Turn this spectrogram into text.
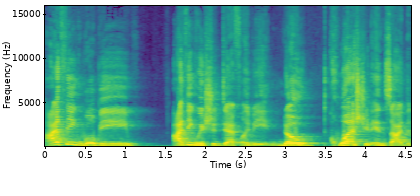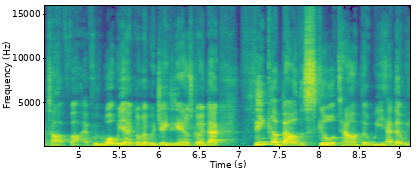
I think we'll be. I think we should definitely be no question inside the top five with what we have coming back with JT Daniels coming back. Think about the skill talent that we had that we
